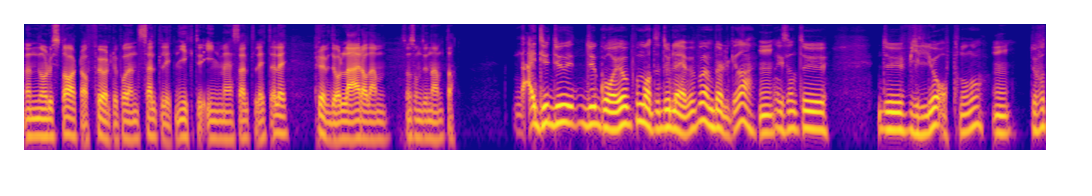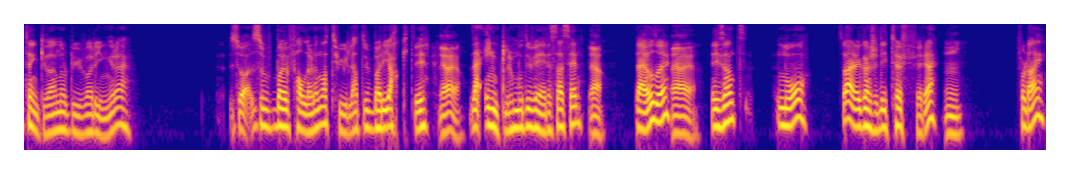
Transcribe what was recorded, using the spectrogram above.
men når du starta, følte du på den selvtilliten? Gikk du inn med selvtillit, eller prøvde du å lære av dem, sånn som du nevnte? da? Nei, du, du, du går jo på en måte Du lever på en bølge, da. Mm. Ikke sant? Du, du vil jo oppnå noe. Mm. Du får tenke deg når du var yngre, så, så bare faller det naturlig at du bare jakter. Ja, ja. Det er enklere å motivere seg selv. Ja. Det er jo det. ja, ja. Ikke sant? Nå så er det kanskje litt tøffere Mm. for deg.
